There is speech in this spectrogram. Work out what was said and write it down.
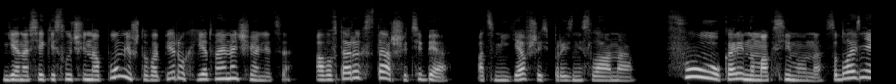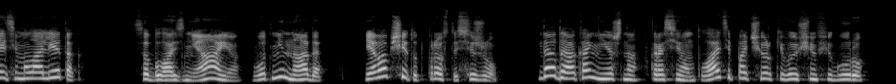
Я на всякий случай напомню, что, во-первых, я твоя начальница, а во-вторых, старше тебя, — отсмеявшись, произнесла она. Фу, Карина Максимовна, соблазняете малолеток? Соблазняю, вот не надо. Я вообще тут просто сижу. Да-да, конечно, в красивом платье, подчеркивающем фигуру,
